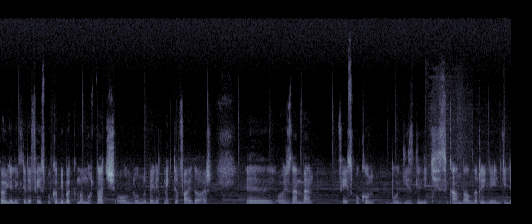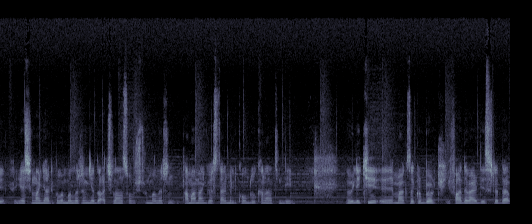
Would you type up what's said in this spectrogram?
böylelikle de Facebook'a bir bakıma muhtaç olduğunu belirtmekte fayda var. Ee, o yüzden ben Facebook'un bu gizlilik skandalları ile ilgili yaşanan yargılamaların ya da açılan soruşturmaların tamamen göstermelik olduğu kanaatindeyim. Öyle ki e, Mark Zuckerberg ifade verdiği sırada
